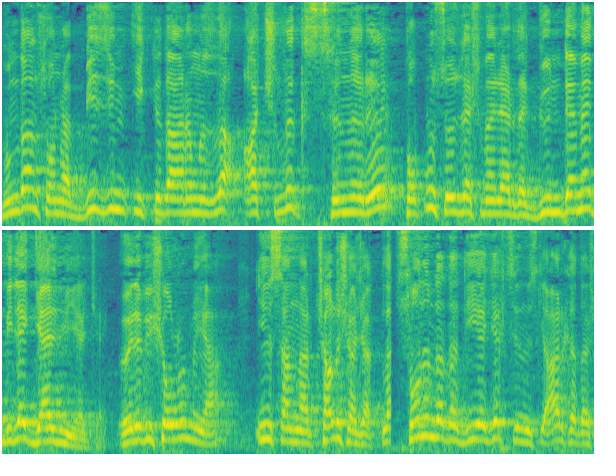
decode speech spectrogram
Bundan sonra bizim iktidarımızda açlık sınırı toplu sözleşmelerde gündeme bile gelmeyecek. Öyle bir şey olur mu ya? İnsanlar çalışacaklar. Sonunda da diyeceksiniz ki arkadaş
